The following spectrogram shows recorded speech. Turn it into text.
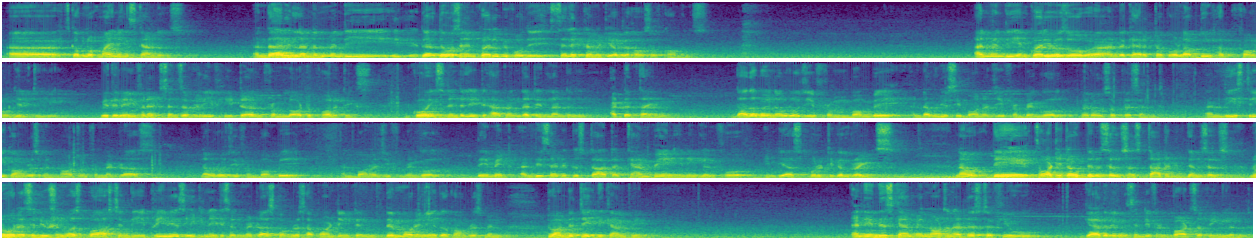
uh, a couple of mining scandals. And there in London, when the there, there was an inquiry before the Select Committee of the House of Commons. And when the inquiry was over and a character called Abdul Haq found guilty, with an infinite sense of relief, he turned from law to politics. Coincidentally, it happened that in London at that time, Dadabhai Naoroji from Bombay and W.C. Banerjee from Bengal were also present. And these three congressmen, Norton from Madras, Naoroji from Bombay, and Banerjee from Bengal, they met and decided to start a campaign in England for India's political rights. Now, they thought it out themselves and started it themselves. No resolution was passed in the previous 1887 Madras Congress appointing them, them or any other congressman to undertake the campaign. And in this campaign, Norton addressed a few gatherings in different parts of England.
